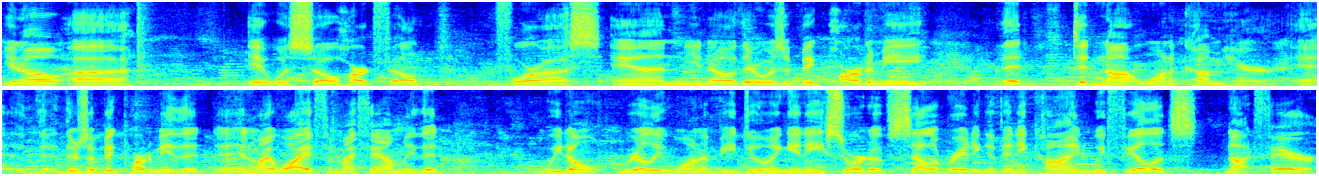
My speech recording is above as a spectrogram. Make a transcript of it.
you know, uh, it was so heartfelt for us. And you know, there was a big part of me that did not want to come here. Th- there's a big part of me that, and my wife and my family, that we don't really want to be doing any sort of celebrating of any kind. We feel it's not fair.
